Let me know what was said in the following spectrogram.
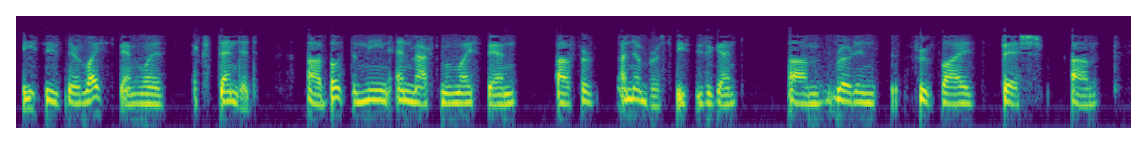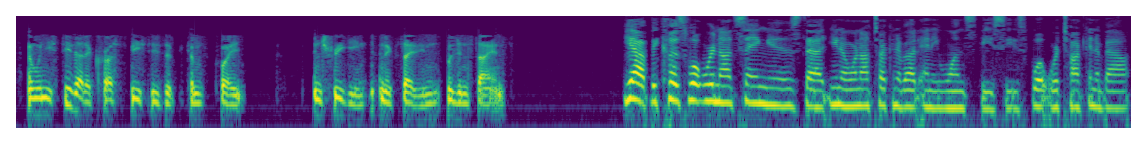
species, their lifespan was extended, uh, both the mean and maximum lifespan uh, for a number of species again um, rodents, fruit flies, fish. Um, and when you see that across species, it becomes quite intriguing and exciting within science. Yeah, because what we're not saying is that, you know, we're not talking about any one species. What we're talking about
